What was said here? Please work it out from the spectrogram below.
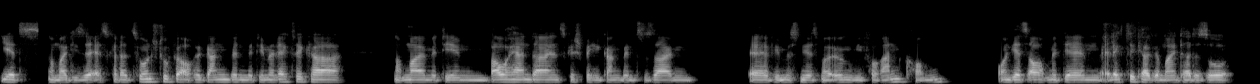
jetzt nochmal diese Eskalationsstufe auch gegangen bin, mit dem Elektriker, nochmal mit dem Bauherrn da ins Gespräch gegangen bin, zu sagen, äh, wir müssen jetzt mal irgendwie vorankommen. Und jetzt auch mit dem Elektriker gemeint hatte, so,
